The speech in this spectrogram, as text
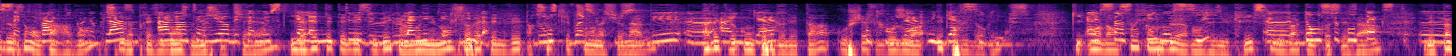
cette vague d'iconoclasme, à l'intérieur des fameuses calamités de, l'année terrible, élevé par souscription nationale avec le concours de l'État au chef bourgeois et qui, en aussi, avant Jésus-Christ, euh, dans ce contexte, euh,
